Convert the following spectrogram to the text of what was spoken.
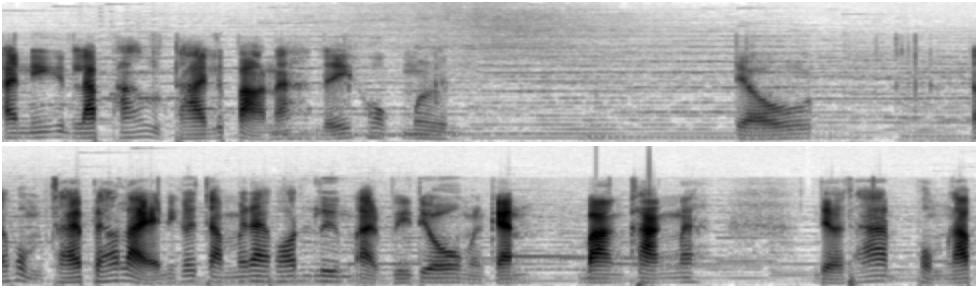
อันนี้รับครั้งสุดท้ายหรือเปล่านะเหลืออีกหกหมื่นเดี๋ยวแล้วผมใช้ไปเท่าไหร่อันนี้ก็จำไม่ได้เพราะลืมอัดวิดีโอเหมือนกันบางครั้งนะ เดี๋ยวถ้าผมรับ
